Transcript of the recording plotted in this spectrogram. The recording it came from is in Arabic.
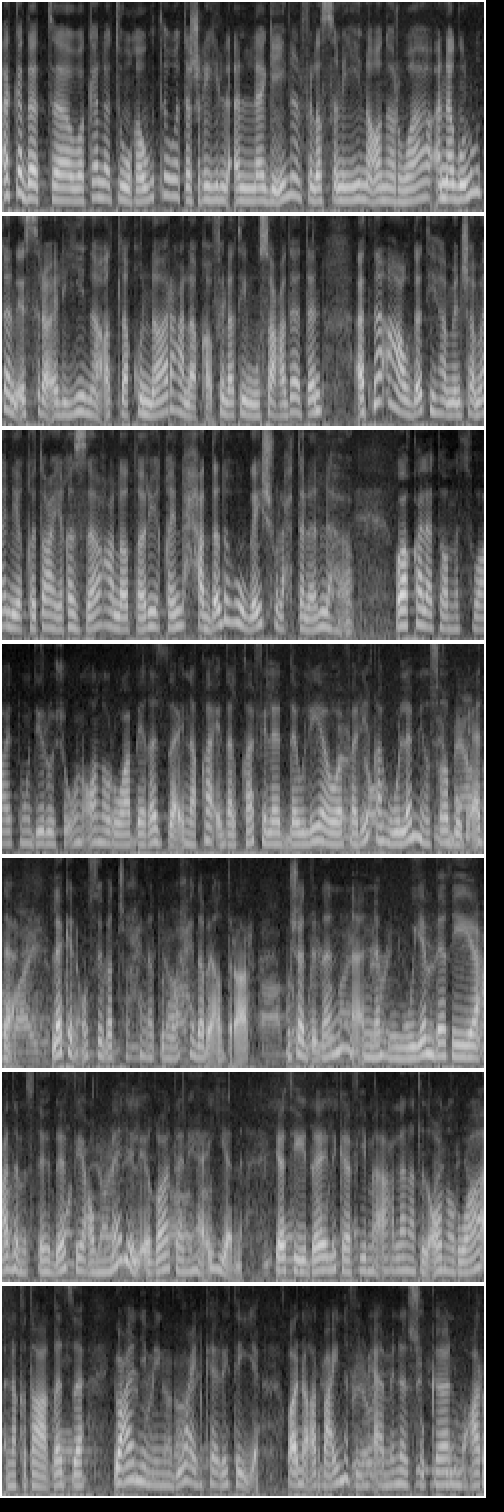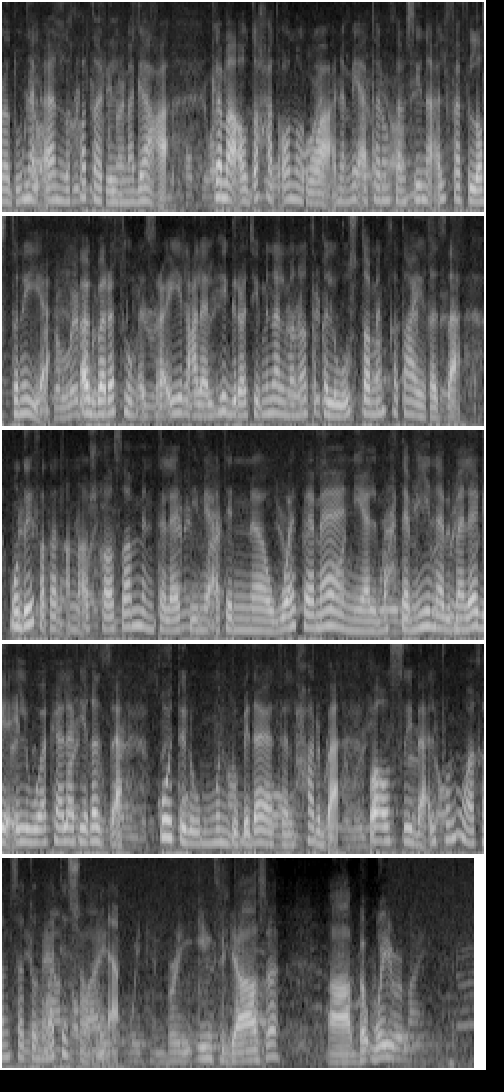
أكدت وكالة غوث وتشغيل اللاجئين الفلسطينيين أونروا أن جنودا إسرائيليين أطلقوا النار على قافلة مساعدات أثناء عودتها من شمال قطاع غزة على طريق حدده جيش الاحتلال لها. وقال توماس وايت مدير شؤون أونروا بغزة إن قائد القافلة الدولية وفريقه لم يصابوا بأذى لكن أصيبت شاحنة واحدة بأضرار مشددا أنه ينبغي عدم استهداف عمال الإغاثة نهائيا. يأتي ذلك فيما أعلنت الأونروا أن قطاع غزة يعاني من جوع كارثي وأن 40% من السكان معرضون الآن لخطر المجاعة. كما أوضحت أونروا أن 150 ألف فلسطيني أجبرتهم إسرائيل على الهجرة من المناطق الوسطى من قطاع غزة. مضيفة أن أشخاصا من 308 المحتمين بملاجئ الوكالة في غزة قتلوا منذ بداية الحرب وأصيب 1095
